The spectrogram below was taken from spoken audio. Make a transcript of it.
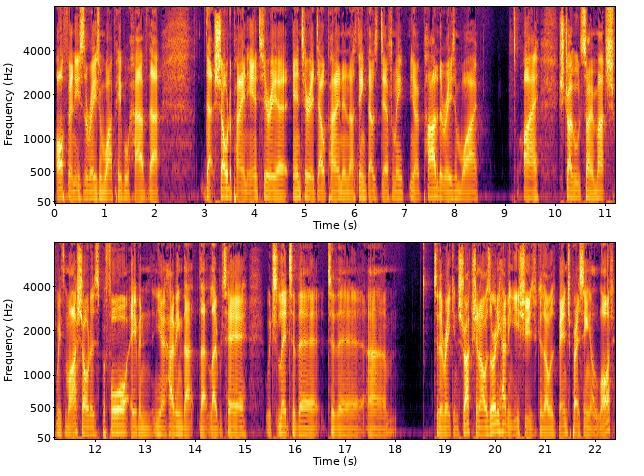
often is the reason why people have that that shoulder pain, anterior anterior delt pain, and I think that was definitely you know part of the reason why I struggled so much with my shoulders before even you know having that that labral which led to the to the um, to the reconstruction, I was already having issues because I was bench pressing a lot,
